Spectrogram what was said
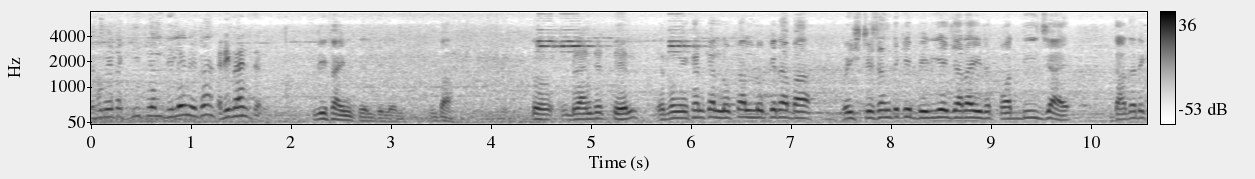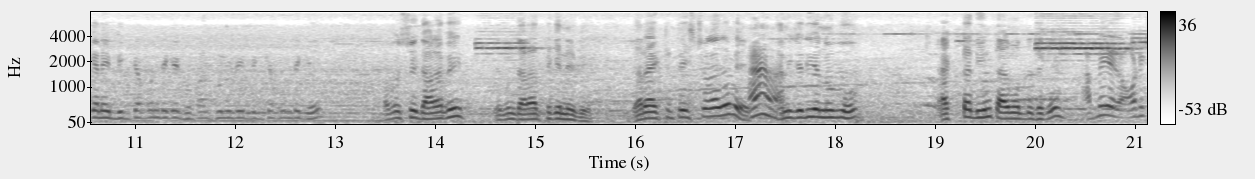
এবং এটা কি তেল দিলেন এটা রিফাইন তেল রিফাইন তেল দিলেন বাহ তো ব্র্যান্ডেড তেল এবং এখানকার লোকাল লোকেরা বা ওই স্টেশন থেকে বেরিয়ে যারা এই পথ দিয়ে যায় দাদার এখানে এই বিজ্ঞাপন থেকে গোপাল ফুলুরির বিজ্ঞাপন থেকে অবশ্যই দাঁড়াবে এবং দাঁড়ার থেকে নেবে দাঁড়া একটা টেস্ট করা যাবে হ্যাঁ। আমি যদিও নেব একটা দিন তার মধ্যে থেকে আপনি অনেক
